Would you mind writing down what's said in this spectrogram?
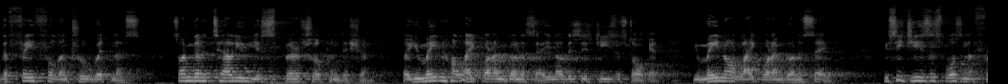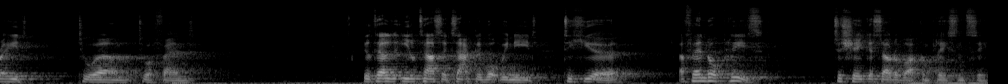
the faithful and true witness. So, I'm going to tell you your spiritual condition. Now, you may not like what I'm going to say. You know, this is Jesus talking. You may not like what I'm going to say. You see, Jesus wasn't afraid to, um, to offend. He'll tell, he'll tell us exactly what we need to hear, offend or please, to shake us out of our complacency.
